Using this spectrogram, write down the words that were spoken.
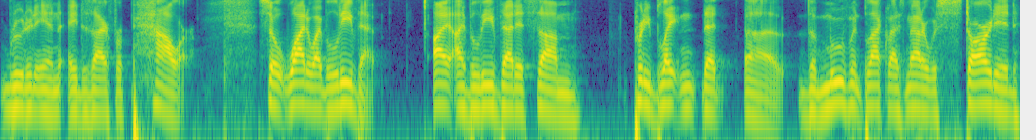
rooted in a desire for power. So why do I believe that? I, I believe that it's um, pretty blatant that uh, the movement Black Lives Matter was started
